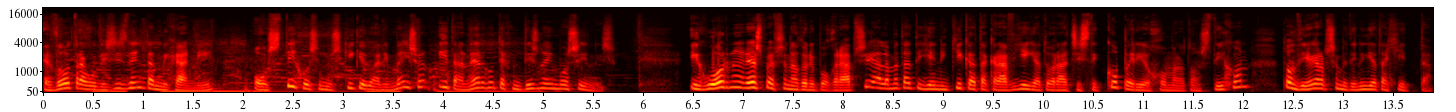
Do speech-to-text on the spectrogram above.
Εδώ ο τραγουδιστής δεν ήταν μηχανή, ο στίχος, η μουσική και το animation ήταν έργο τεχνητής νοημοσύνης. Η Warner έσπευσε να τον υπογράψει, αλλά μετά τη γενική κατακραυγή για το ρατσιστικό περιεχόμενο των στίχων, τον διέγραψε με την ίδια ταχύτητα.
